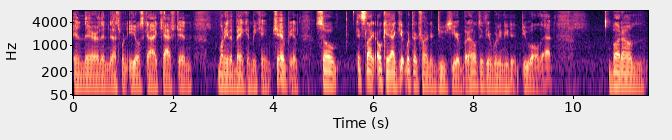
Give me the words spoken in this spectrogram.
in there, and then that's when Iyo Sky cashed in Money in the Bank and became champion. So it's like okay, I get what they're trying to do here, but I don't think they really need to do all that. But um,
